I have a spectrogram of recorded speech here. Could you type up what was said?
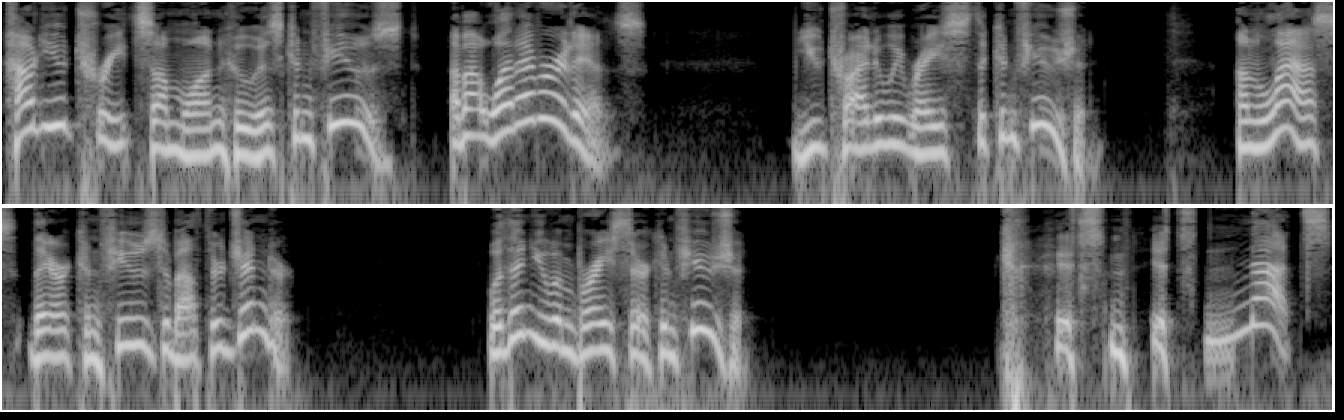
How do you treat someone who is confused about whatever it is? You try to erase the confusion, unless they are confused about their gender. Well, then you embrace their confusion. It's it's nuts.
